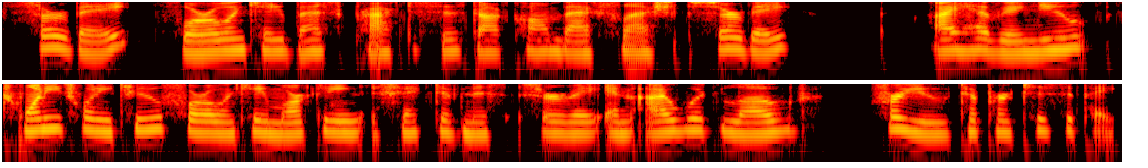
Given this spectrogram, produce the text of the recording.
survey, 401kbestpractices.com backslash survey, I have a new 2022 401k marketing effectiveness survey, and I would love for you to participate.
